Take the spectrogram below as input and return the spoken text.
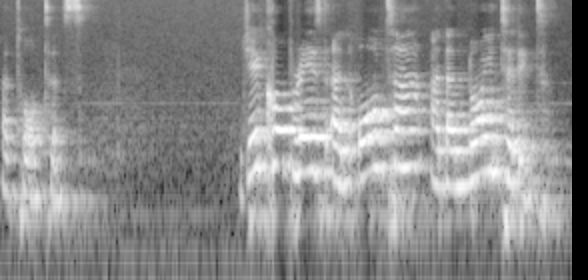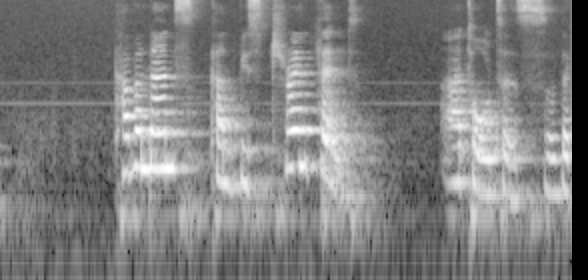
at altars. Jacob raised an altar and anointed it. Covenants can be strengthened at altars. So the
